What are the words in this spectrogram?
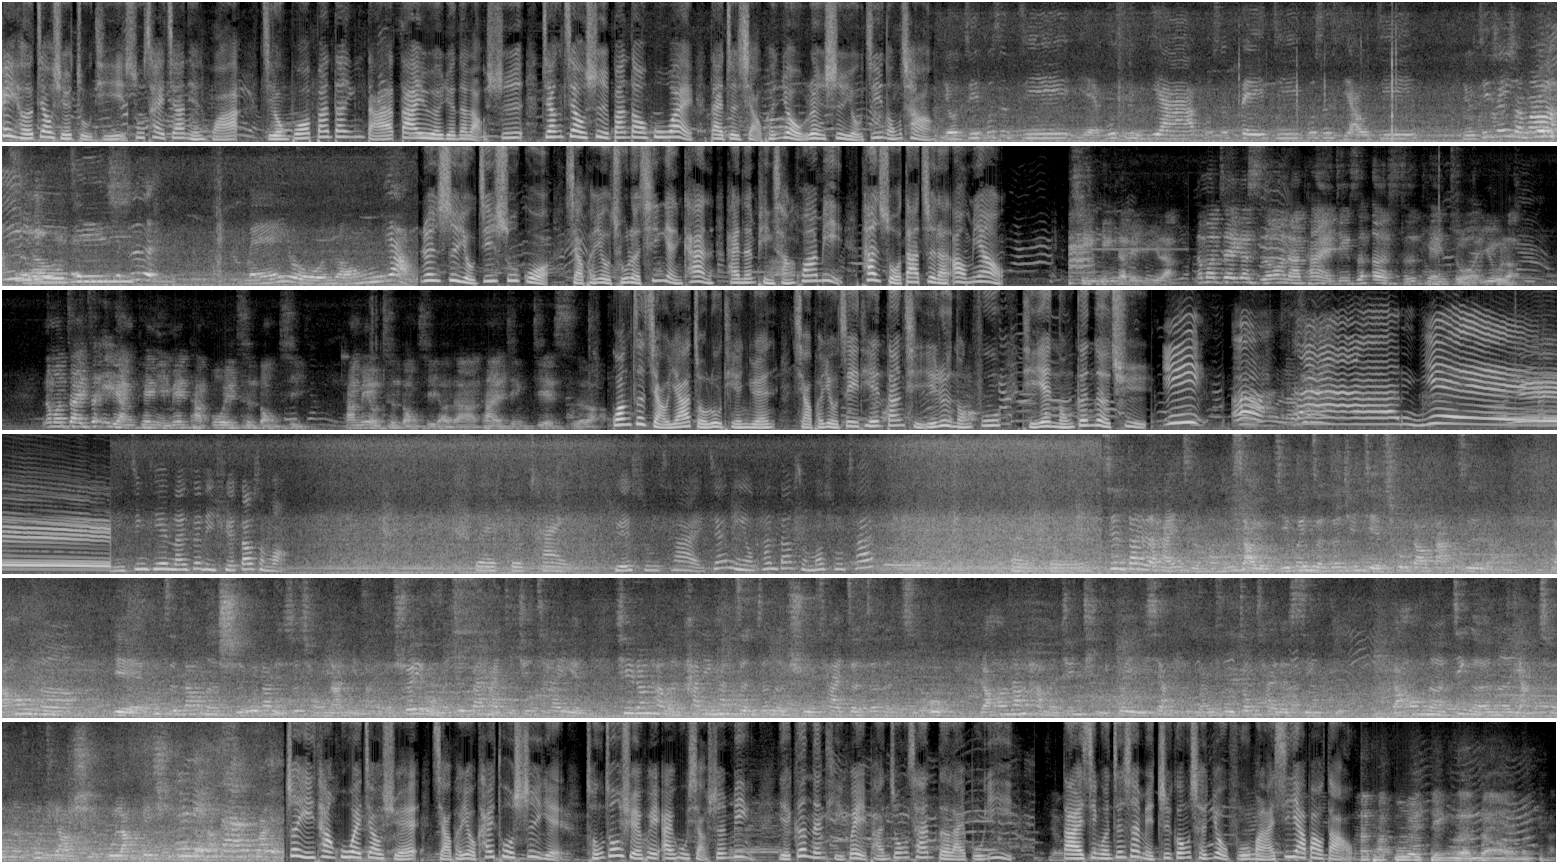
配合教学主题“蔬菜嘉年华”，吉隆坡班丹英达大幼儿园的老师将教室搬到户外，带着小朋友认识有机农场。有机不是鸡，也不是鸭，不是飞机，不是小鸡。有机是什么？有机是没有农药。认识有机蔬果，小朋友除了亲眼看，还能品尝花蜜，探索大自然奥妙。蜻蜓的 baby 了，那么这个时候呢，它已经是二十天左右了。那么在这一两天里面，它不会吃东西，它没有吃东西了的啊，它已经戒食了。光着脚丫走入田园，小朋友这一天当起一日农夫，体验农耕乐趣。一、二、三，耶！你今天来这里学到什么？学蔬菜。学蔬菜，这样你有看到什么蔬菜？很多。现在的孩子哈，很少有机会真正去接触到大自然，然后呢，也不知道呢食物到底是从哪里来的，所以我们就带孩子去菜园，去让他们看一看真正的蔬菜、真正的植物，然后让他们去体会一下农夫种菜的辛苦。然后呢，进而呢，养成了不挑食、不浪费食物的好习惯。这一趟户外教学，小朋友开拓视野，从中学会爱护小生命，也更能体会盘中餐得来不易。大爱新闻真善美志工陈有福，马来西亚报道。那他不会盯人的哦，我们看。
